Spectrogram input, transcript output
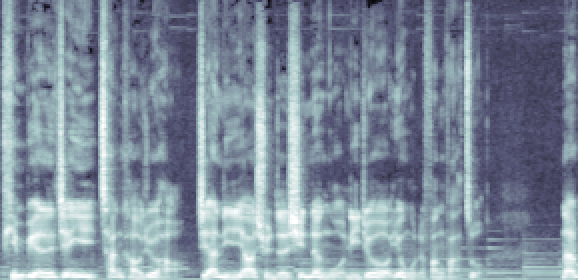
听别人的建议参考就好。既然你要选择信任我，你就用我的方法做。那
